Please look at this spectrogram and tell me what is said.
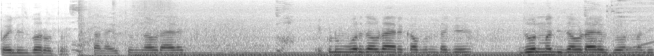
पहिलेच बरं होतं. चला इथून जाऊ डायरेक्ट इकडून वर जाऊ डायरेक्ट आपण लगे झोनमध्ये जाऊ डायरेक्ट झोनमध्ये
